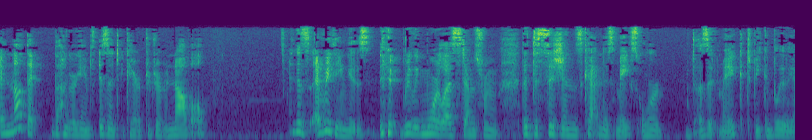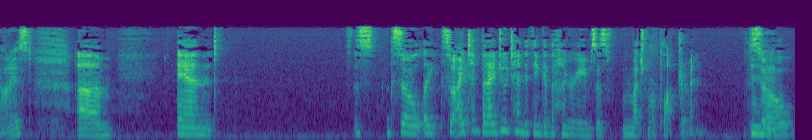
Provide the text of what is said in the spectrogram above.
and not that The Hunger Games isn't a character driven novel, because everything is, really more or less stems from the decisions Katniss makes, or doesn't make, to be completely honest. Um, and so like so I t- but I do tend to think of the Hunger Games as much more plot driven. Mm-hmm. So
